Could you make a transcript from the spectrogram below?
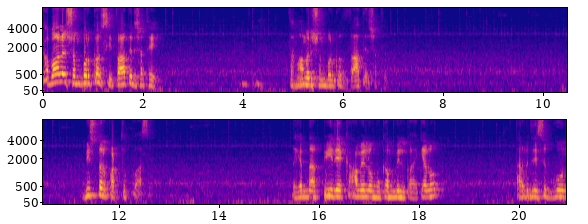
কাবালের সম্পর্ক সিফাতের সাথে, তামামের সম্পর্ক জাতের সাথে। বিস্তর পার্থক্য আছে। দেখেন না, পীরে কামেল ও মুকাম্মিল কয়, কেন? তার ভিতরে কিছু গুণ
